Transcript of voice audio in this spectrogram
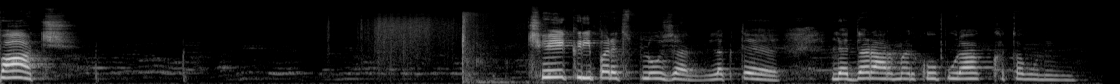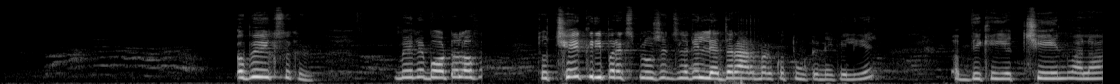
पाँच। छह क्रीपर एक्सप्लोजन लगते हैं। लेदर आर्मर को पूरा खत्म होने में। अभी एक सेकंड मैंने बॉटल ऑफ़ तो छह क्रीपर एक्सप्लोजन लगे लेदर आर्मर को टूटने के लिए। अब देखिए ये चेन वाला।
